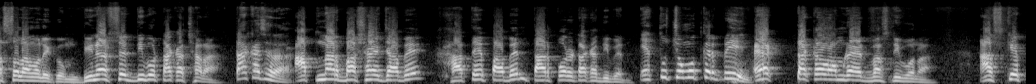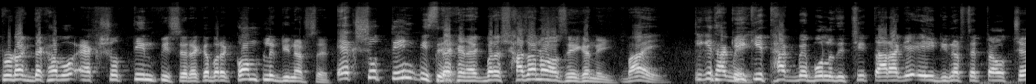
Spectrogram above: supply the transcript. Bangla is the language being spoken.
আসসালামু আলাইকুম। ডিনার সেট দিব টাকা ছাড়া। টাকা ছাড়া? আপনার বাসায় যাবে হাতে পাবেন তারপরে টাকা দিবেন। এত চমৎকার প্রিন্ট এক টাকাও আমরা অ্যাডভান্স নিব না। আজকে প্রোডাক্ট দেখাবো একশো তিন পিসের একেবারে কমপ্লিট ডিনার সেট একশো তিন পিসে দেখেন একবারে সাজানো আছে এখানেই। ভাই কি কি থাকবে? কি কি থাকবে বলে দিচ্ছি। তার আগে এই ডিনার সেটটা হচ্ছে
